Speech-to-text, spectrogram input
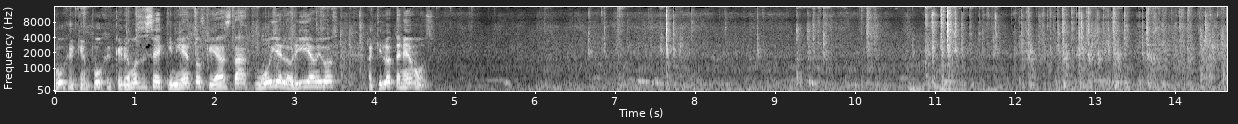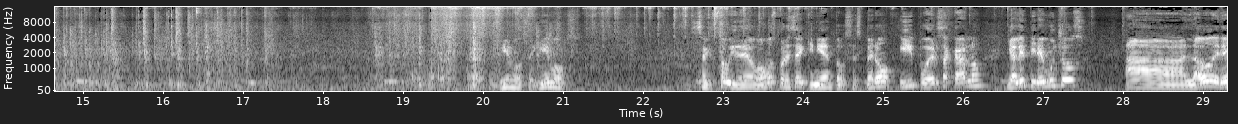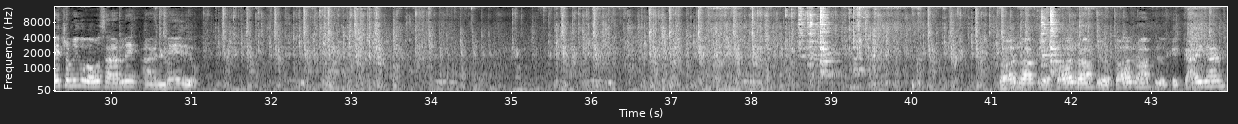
Empuje, que empuje. Queremos ese de 500 que ya está muy en la orilla, amigos. Aquí lo tenemos. Seguimos, seguimos. Sexto video, vamos por ese de 500. Espero y poder sacarlo. Ya le tiré muchos al lado derecho, amigos. Vamos a darle al medio. Todo rápido, todo rápido, todo rápido. Que caigan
